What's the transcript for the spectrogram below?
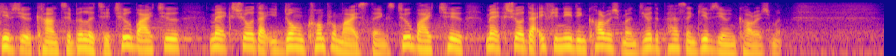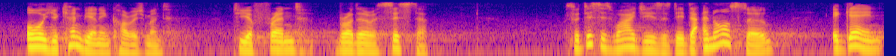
gives you accountability. Two by two makes sure that you don't compromise things. Two by two makes sure that if you need encouragement, the other person gives you encouragement. Or you can be an encouragement to your friend, brother, or sister. So this is why Jesus did that. And also, again,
